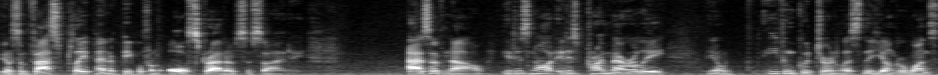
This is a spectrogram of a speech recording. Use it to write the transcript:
you know, some vast playpen of people from all strata of society. As of now, it is not. It is primarily, you know, even good journalists, the younger ones,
